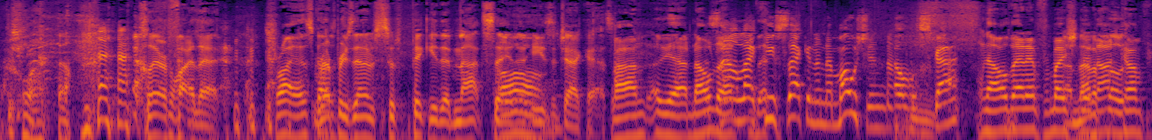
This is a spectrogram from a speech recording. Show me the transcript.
Clarify that. That's right. That's Representative Cepicky did not say Oh. that he's a jackass. Uh, yeah, no, that, Sound like that- you seconding the motion, though, Scott. no, that I'm information not, did not come. From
